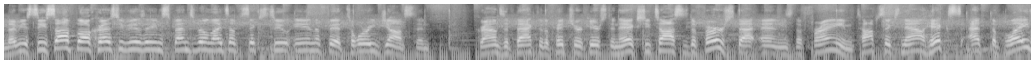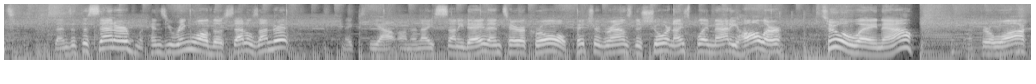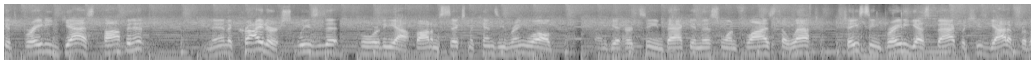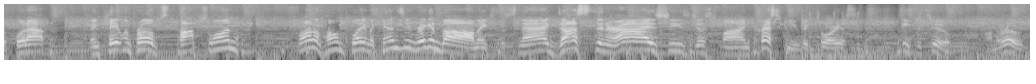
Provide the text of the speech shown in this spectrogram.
NWC softball, Crestview visiting Spencerville. Knights up 6-2 in the fifth. Tori Johnston grounds it back to the pitcher, Kirsten Hicks. She tosses to first. That ends the frame. Top six now. Hicks at the plate. Sends it to center. Mackenzie Ringwald, though, settles under it. Makes the out on a nice sunny day. Then Tara Kroll. Pitcher grounds to short. Nice play, Maddie Haller. Two away now. After a walk, it's Brady Guest popping it. Amanda Kreider squeezes it for the out. Bottom six, Mackenzie Ringwald trying to get her team back in this one. Flies to left, chasing Brady Guest back, but she's got it for the putout. Then Caitlin Probst pops one in front of home plate. Mackenzie Riggenbaugh makes the snag. Dust in her eyes. She's just fine. Crestview victorious 8 2 on the road.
